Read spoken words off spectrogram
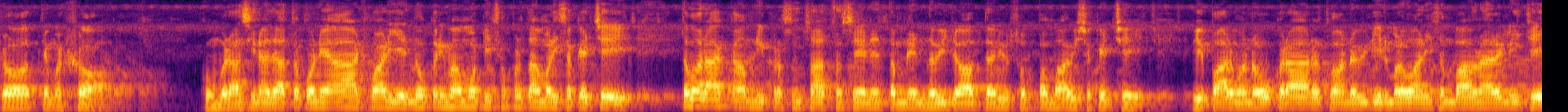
શ, તેમજ શ કુંભ રાશિના જાતકોને આ અઠવાડિયે નોકરીમાં મોટી સફળતા મળી શકે છે. તમારા કામની પ્રશંસા થશે અને તમને નવી જવાબદારીઓ સોંપવામાં આવી શકે છે. વેપારમાં નવો કરાર અથવા નવી ડીલ મળવાની સંભાવના રહેલી છે.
